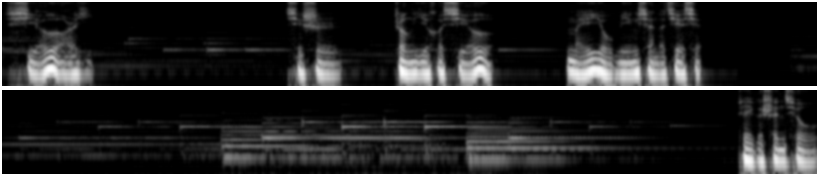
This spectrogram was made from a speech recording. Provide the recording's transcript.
邪恶而已。其实，正义和邪恶没有明显的界限。这个深秋，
